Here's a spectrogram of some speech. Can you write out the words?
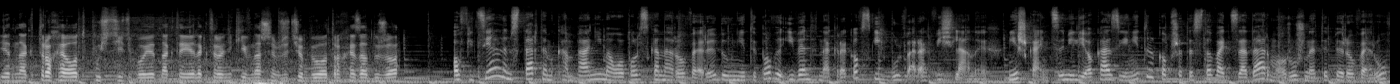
jednak trochę odpuścić, bo jednak tej elektroniki w naszym życiu było trochę za dużo. Oficjalnym startem kampanii Małopolska na rowery był nietypowy event na krakowskich bulwarach wiślanych. Mieszkańcy mieli okazję nie tylko przetestować za darmo różne typy rowerów,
